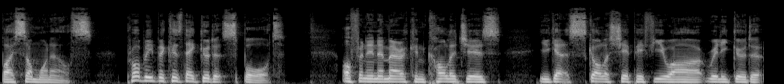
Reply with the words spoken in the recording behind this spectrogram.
by someone else, probably because they're good at sport. Often in American colleges, you get a scholarship if you are really good at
